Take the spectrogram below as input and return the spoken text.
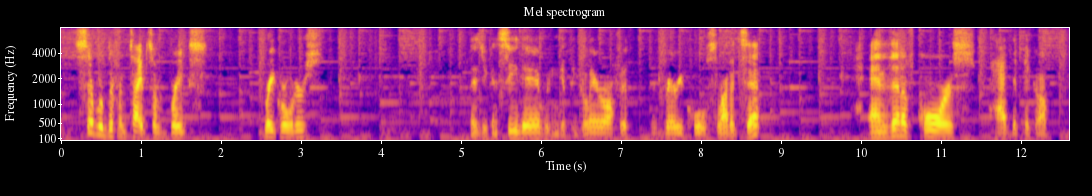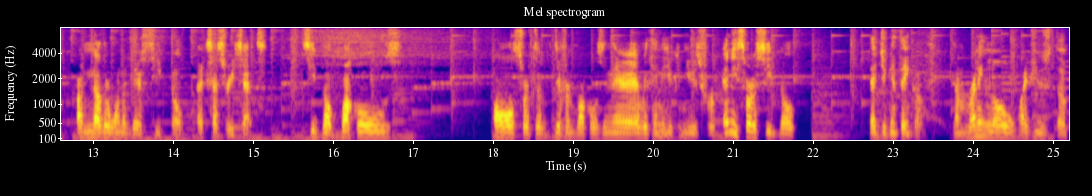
several different types of brakes, brake rotors. As you can see there, we can get the glare off it. Very cool slotted set. And then, of course, had to pick up another one of their seatbelt accessory sets. Seatbelt buckles, all sorts of different buckles in there, everything that you can use for any sort of seatbelt that you can think of. I'm running low. I've used up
